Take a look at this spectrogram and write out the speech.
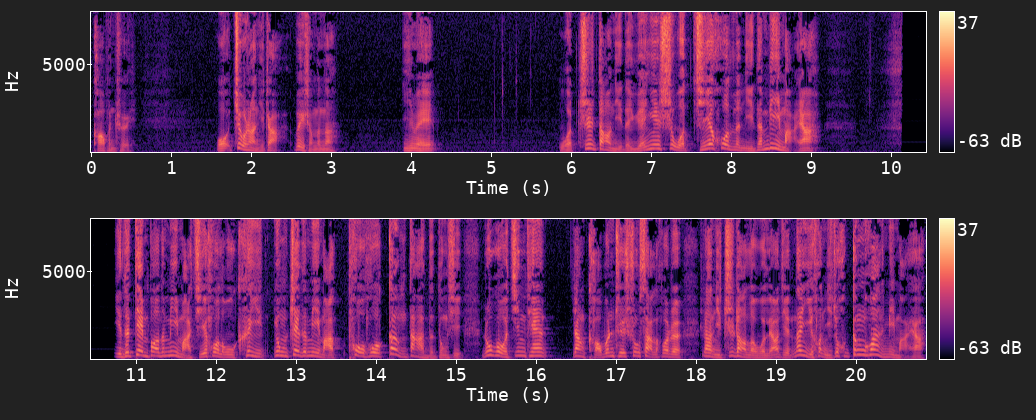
Coventry，我就让你炸，为什么呢？因为我知道你的原因是我截获了你的密码呀。你的电报的密码截获了，我可以用这个密码破获更大的东西。如果我今天让考文垂疏散了，或者让你知道了，我了解，那以后你就会更换密码呀。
